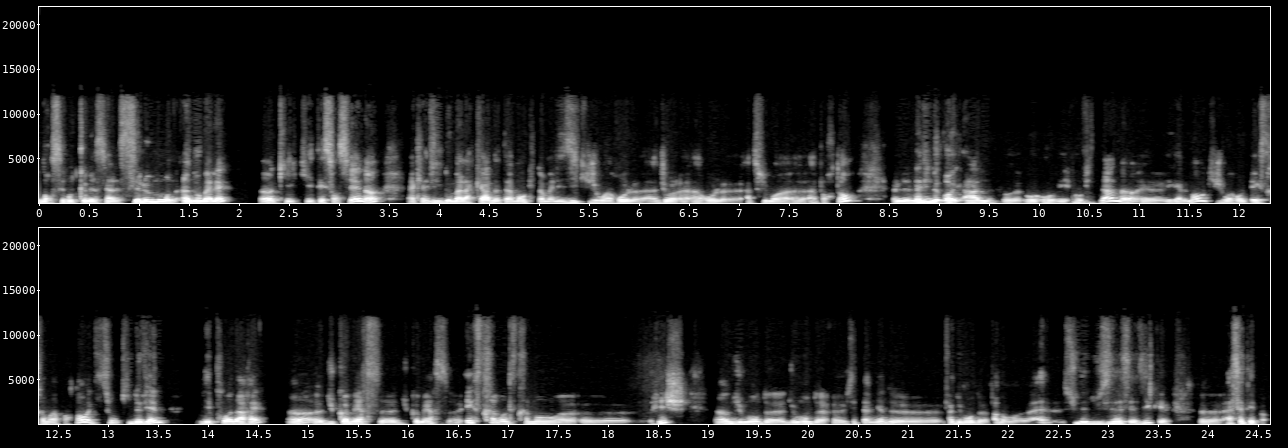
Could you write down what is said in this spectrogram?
dans ces routes commerciales, c'est le monde indo-malais, Hein, qui, est essentielle, hein, avec la ville de Malacca notamment, qui est en Malaisie, qui joue un rôle, un, rôle absolument euh, important. La ville de Hoi An au, Vietnam hein, euh, également, qui joue un rôle extrêmement important et qui, deviennent des points d'arrêt euh, du commerce, du commerce extrêmement extrêmement riche du monde, du monde vietnamien, enfin du monde pardon, sud du sud asiatique à cette époque.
